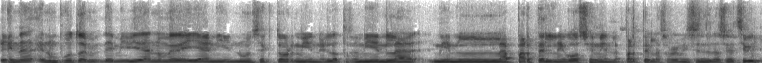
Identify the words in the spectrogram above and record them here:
en, un punto de, mi vida no me veía ni en un sector ni en el otro, ni en la, ni en la parte del negocio ni en la parte de las organizaciones de la sociedad civil.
